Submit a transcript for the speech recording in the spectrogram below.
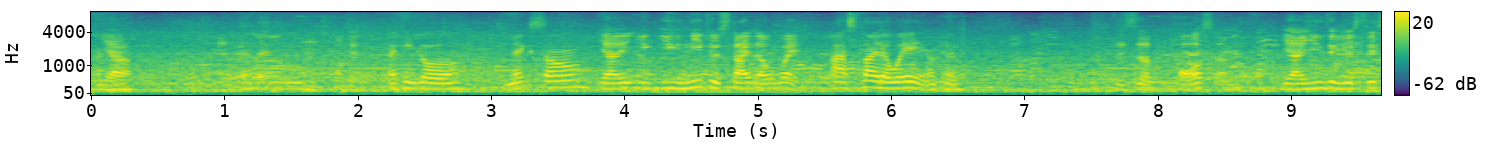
okay. Yeah. And, Mm, okay. I can go next song. Yeah, you, you need to slide away. Ah, slide away. Okay. This is a pause. I mean, yeah, you need to use this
